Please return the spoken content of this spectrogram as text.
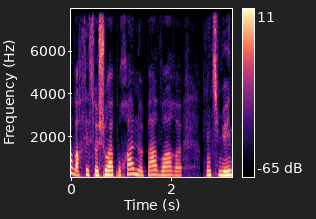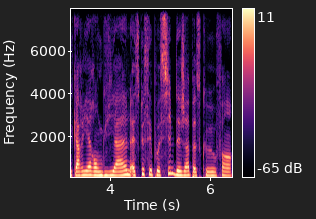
avoir fait ce choix? Pourquoi ne pas avoir euh, continué une carrière en Guyane? Est-ce que c'est possible déjà? Parce que, enfin,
